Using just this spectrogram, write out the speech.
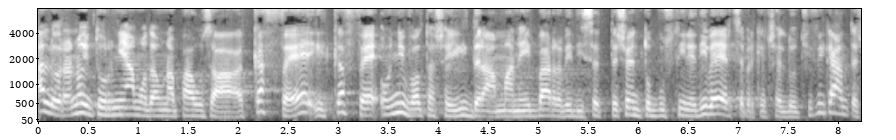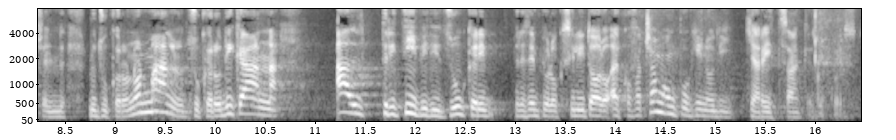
Allora, noi torniamo da una pausa caffè. Il caffè, ogni volta c'è il dramma, nei bar vedi 700 bustine diverse perché c'è il dolcificante, c'è lo zucchero normale, lo zucchero di canna, altri tipi di zuccheri, per esempio l'oxilitolo. Ecco, facciamo un pochino di chiarezza anche su questo.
